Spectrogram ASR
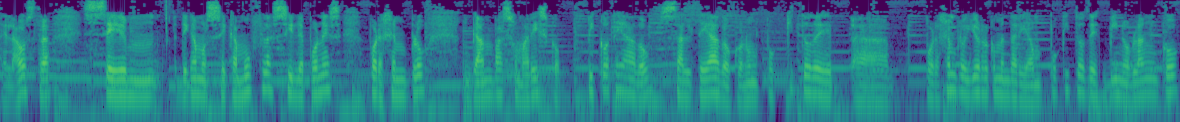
de la ostra se, mm, digamos, se camufla si le pones, por ejemplo, gambas o marisco picoteado, salteado con un poquito de, ah, por ejemplo, yo recomendaría un poquito de vino blanco,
